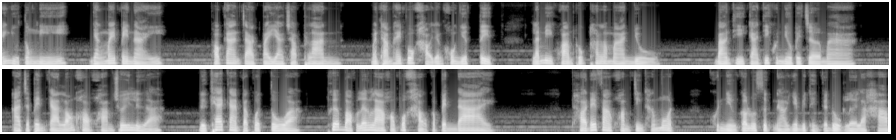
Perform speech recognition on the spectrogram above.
ยังอยู่ตรงนี้ ยังไม่ไปไหน เพราะการจากไปอย่างฉับพลัน มันทำให้พวกเขายังคงยึดติด และมีความทุกข์ทรมานอยู่ บางทีการที่คุณนิวไปเจอมา อาจจะเป็นการร้องขอความช่วยเหลือ หรือแค่การปรากฏตัว เพื่อบอกเรื่องราวของพวกเขาก็เป็นได้ พอได้ฟังความจริงทั้งหมด คุณนิวก็รู้สึกหนาวเย็นไปถึงกระดูกเลยละครับ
